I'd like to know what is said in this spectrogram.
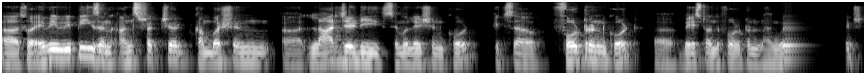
Uh, so AVBP is an unstructured combustion uh, large eddy simulation code. It's a Fortran code uh, based on the Fortran language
